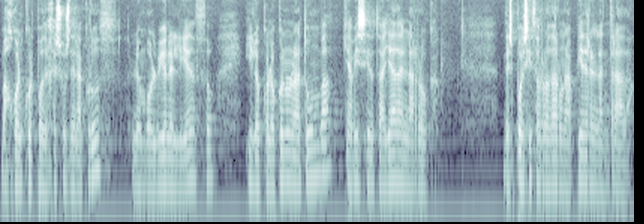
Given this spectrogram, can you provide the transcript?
bajó el cuerpo de Jesús de la cruz, lo envolvió en el lienzo y lo colocó en una tumba que había sido tallada en la roca. Después hizo rodar una piedra en la entrada.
